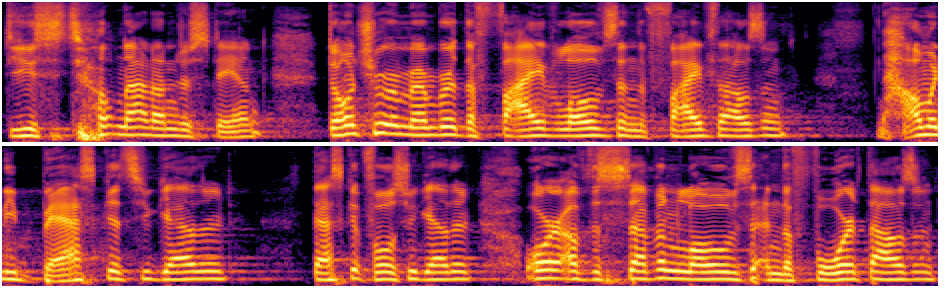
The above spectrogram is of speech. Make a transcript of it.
Do you still not understand? Don't you remember the five loaves and the 5,000? How many baskets you gathered, basketfuls you gathered, or of the seven loaves and the 4,000,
